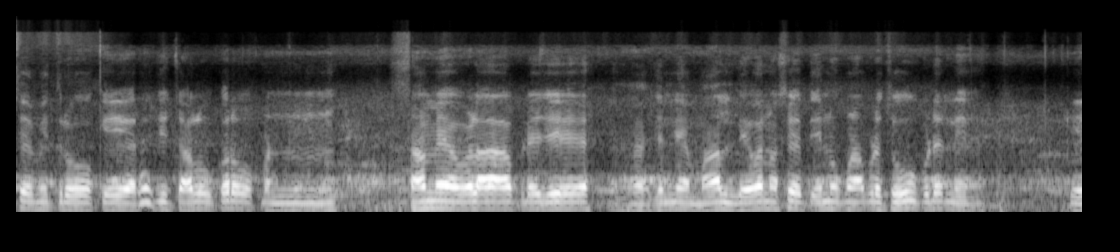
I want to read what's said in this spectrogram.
છે મિત્રો કે હરાજી ચાલુ કરો, પણ સામેવાળા આપણે જેને માલ લેવાનો છે, તેનું પણ આપણે જોવું પડે ને કે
